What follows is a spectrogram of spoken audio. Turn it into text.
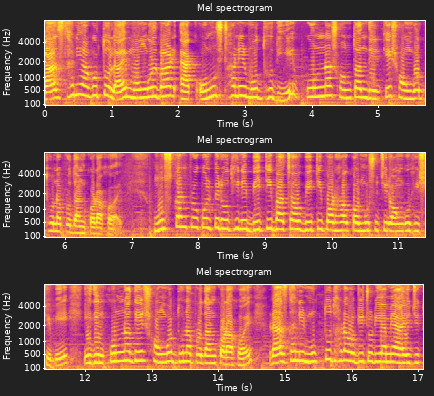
রাজধানী আগরতলায় মঙ্গলবার এক অনুষ্ঠানের মধ্য দিয়ে কন্যা সন্তানদেরকে সংবর্ধনা প্রদান করা হয়। মুস্কান প্রকল্পের অধীনে বেটি বাঁচাও, বেটি পড়াও কর্মসূচির অঙ্গ হিসেবে এদিন কন্যাদের সংবর্ধনা প্রদান করা হয়। রাজধানীর মুক্তধারা অডিটোরিয়ামে আয়োজিত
